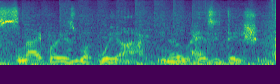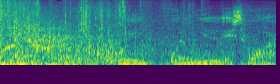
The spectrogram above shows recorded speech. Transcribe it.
Sniper is what we are. No hesitation. We will win this war.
